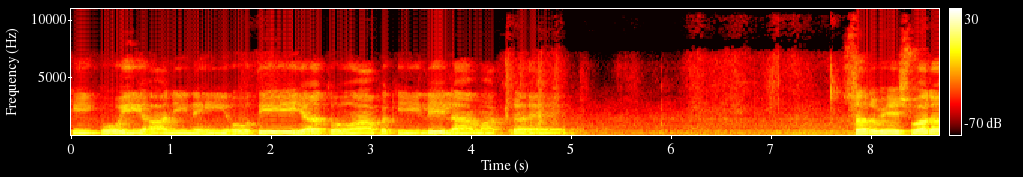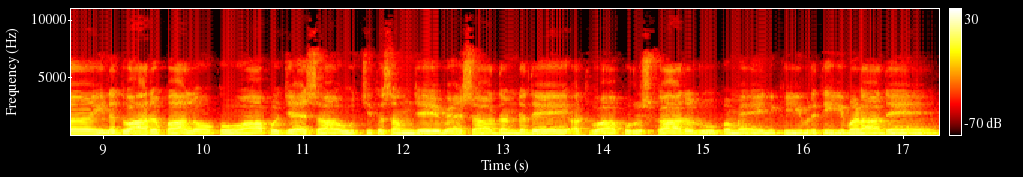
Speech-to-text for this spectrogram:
की कोई हानि नहीं होती, यह तो आपकी लीला मात्र है। सर्वेश्वर, इन द्वारपालों को आप जैसा उचित समझे, वैसा दंड दे, अथवा पुरस्कार रूप में इनकी वृत्ति बढ़ा दें।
